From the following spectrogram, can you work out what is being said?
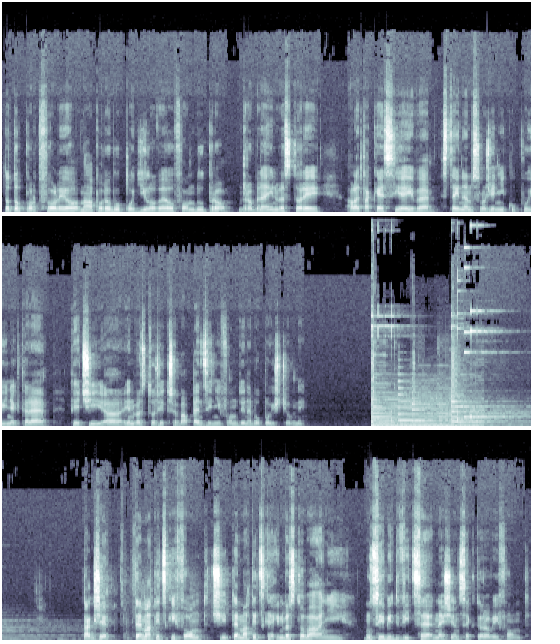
Toto portfolio má podobu podílového fondu pro drobné investory ale také si jej ve stejném složení kupují některé větší eh, investoři, třeba penzijní fondy nebo pojišťovny. Takže tematický fond či tematické investování musí být více než jen sektorový fond.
